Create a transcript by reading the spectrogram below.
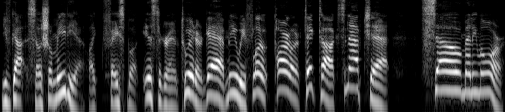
you've got social media like Facebook, Instagram, Twitter, Gab, MeWe, Flote, Parler, TikTok, Snapchat, so many more.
